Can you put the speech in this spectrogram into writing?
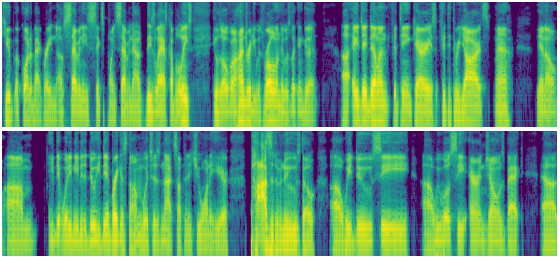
cube, a quarterback rating of 76.7. Now, these last couple of weeks, he was over 100. He was rolling. He was looking good. Uh, AJ Dillon, 15 carries, 53 yards. Man, you know, um, he did what he needed to do. He did break his thumb, which is not something that you want to hear. Positive news, though, uh, we do see uh, we will see Aaron Jones back uh,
